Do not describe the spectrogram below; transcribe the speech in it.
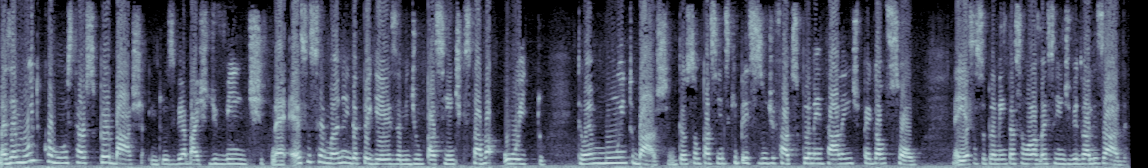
Mas é muito comum estar super baixa, inclusive abaixo de 20, né? Essa semana ainda peguei o exame de um paciente que estava 8, então é muito baixa. Então são pacientes que precisam de fato suplementar além de pegar o sol. Né? E essa suplementação ela vai ser individualizada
